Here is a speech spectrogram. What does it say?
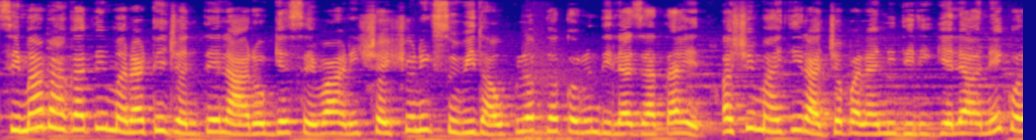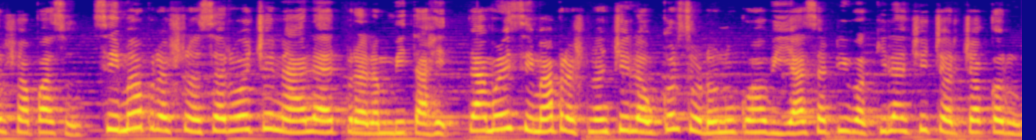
सीमा भागातील मराठी जनतेला आरोग्य सेवा आणि शैक्षणिक सुविधा उपलब्ध करून दिल्या जात आहेत अशी माहिती राज्यपालांनी दिली. गेल्या अनेक वर्षापासून सीमा प्रश्न सर्वोच्च न्यायालयात प्रलंबित आहेत. त्यामुळे सीमा प्रश्नांची लवकर सोडवणूक व्हावी यासाठी वकिलांशी चर्चा करून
